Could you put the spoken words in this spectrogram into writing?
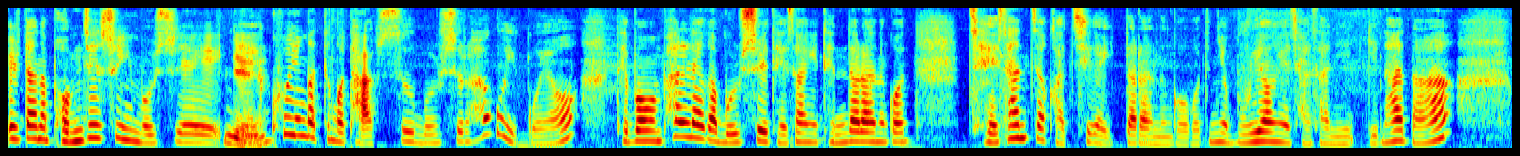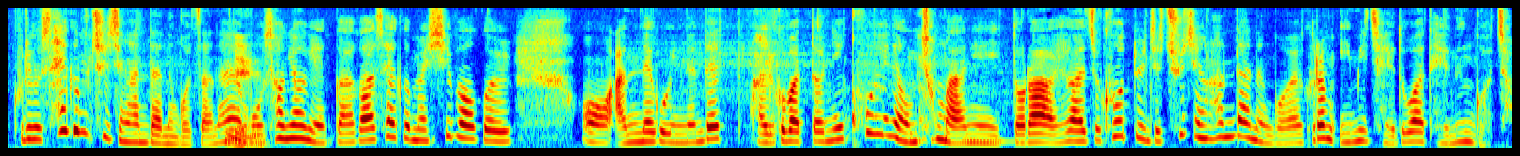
일단은 범죄 수익 몰수에 예. 이 코인 같은 거 다 압수 몰수를 하고 있고요. 대법원 판례가 몰수의 대상이 된다라는 건 재산적 가치가 있다라는 거거든요. 무형의 자산이긴 하다. 그리고 세금 추징한다는 거잖아요. 네. 뭐 성형외과가 세금을 10억을 어, 안 내고 있는데 알고 봤더니 코인에 엄청 많이 있더라 해가지고 그것도 이제 추징을 한다는 거예요. 그럼 이미 제도화 되는 거죠.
